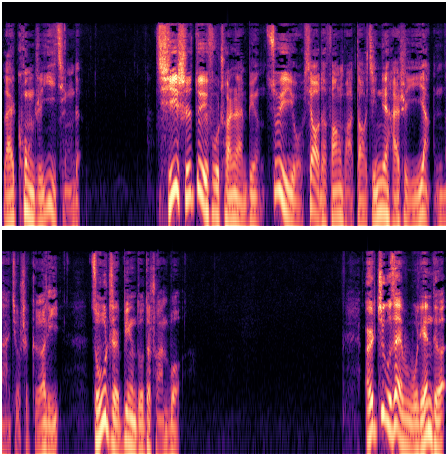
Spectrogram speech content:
来控制疫情的。其实，对付传染病最有效的方法，到今天还是一样，那就是隔离，阻止病毒的传播。而就在伍连德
